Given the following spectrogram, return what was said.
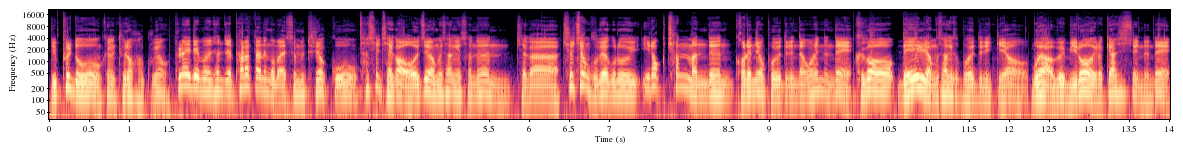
리플도 그냥 들어갔고요. 플레이랩은 현재 팔았다는 거 말씀을 드렸고 사실 제가 어제 영상에서는 제가 7,900으로 1억 천 만든 거래 내역 보여드린다고 했는데 그거 내일 영상에서 보여드릴게요. 뭐야 왜 밀어 이렇게 하실 수 있는데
